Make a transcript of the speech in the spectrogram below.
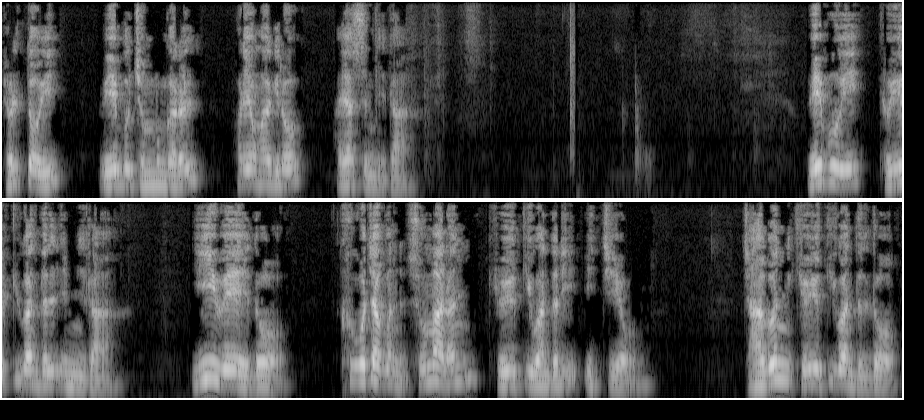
별도의 외부 전문가를 활용하기로 하였습니다. 외부의 교육기관들입니다. 이 외에도 크고 작은 수많은 교육기관들이 있지요. 작은 교육기관들도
